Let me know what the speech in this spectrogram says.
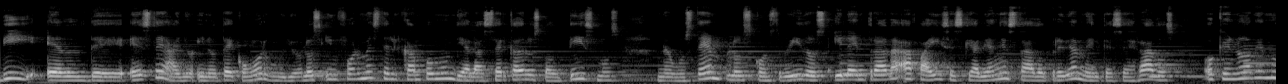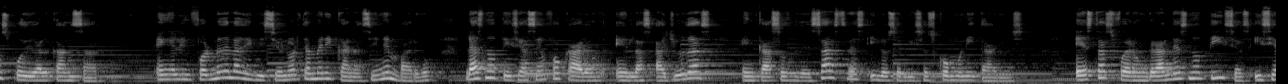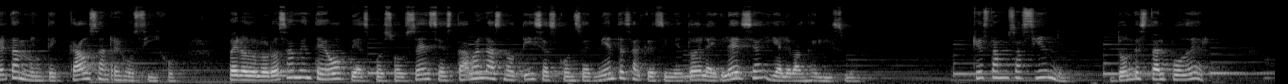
Vi el de este año y noté con orgullo los informes del campo mundial acerca de los bautismos, nuevos templos construidos y la entrada a países que habían estado previamente cerrados o que no habíamos podido alcanzar. En el informe de la División Norteamericana, sin embargo, las noticias se enfocaron en las ayudas en casos de desastres y los servicios comunitarios. Estas fueron grandes noticias y ciertamente causan regocijo, pero dolorosamente obvias por su ausencia estaban las noticias concernientes al crecimiento de la Iglesia y al evangelismo. ¿Qué estamos haciendo? ¿Dónde está el poder?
